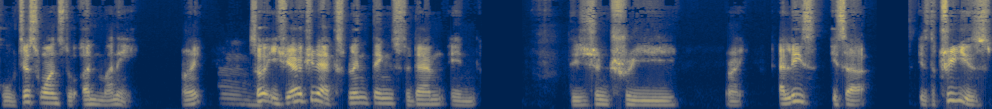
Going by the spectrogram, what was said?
who just wants to earn money, right? Mm. So if you actually explain things to them in decision tree, right? At least it's a is the tree is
